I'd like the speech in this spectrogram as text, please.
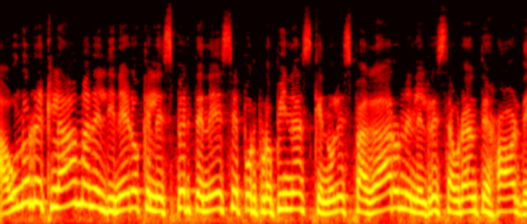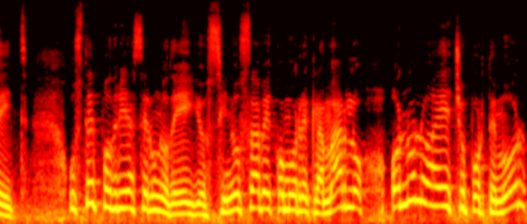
aún no reclaman el dinero que les pertenece por propinas que no les pagaron en el restaurante Hard Date. Usted podría ser uno de ellos. Si no sabe cómo reclamarlo o no lo ha hecho por temor,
